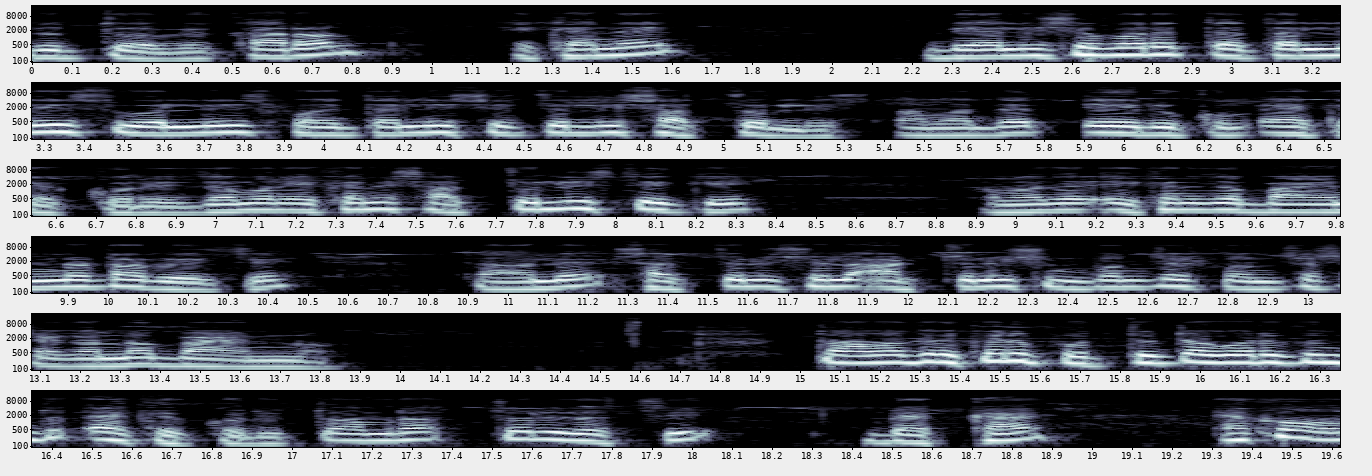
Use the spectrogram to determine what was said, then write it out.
ধরতে হবে। কারণ এখানে বিয়াল্লিশে পরে তেতাল্লিশ, চুয়াল্লিশ, পঁয়তাল্লিশ, ছেচল্লিশ, সাতচল্লিশ আমাদের এইরকম এক এক করে। যেমন এখানে সাতচল্লিশ থেকে আমাদের এখানে যে বায়ান্নটা রয়েছে, তাহলে সাতচল্লিশ হলে আটচল্লিশ, উনপঞ্চাশ, পঞ্চাশ, একান্ন, বায়ান্ন। তো আমাদের এখানে প্রত্যেকটা ঘরে কিন্তু এক এক করে। তো আমরা চলে যাচ্ছি ব্যাখ্যায়। এখন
